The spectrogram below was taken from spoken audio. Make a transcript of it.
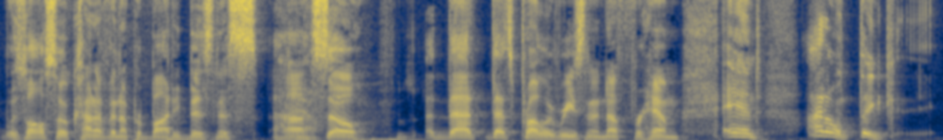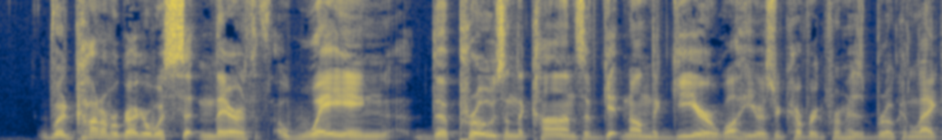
was also kind of an upper body business, uh, yeah. so that that's probably reason enough for him. And I don't think when Conor McGregor was sitting there weighing the pros and the cons of getting on the gear while he was recovering from his broken leg,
